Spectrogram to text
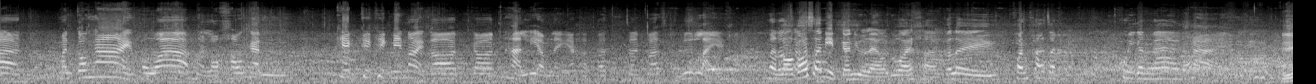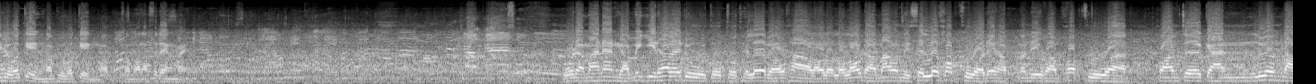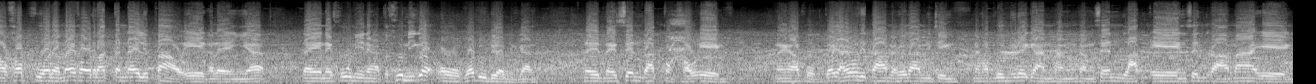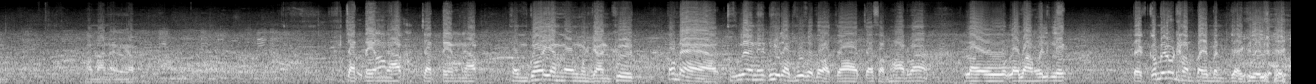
มันก็ง่าย เพราะว่าเหมือนเราเข้ากันคลิกคลิกคลิกนิดหน่อยก็ก็หาเหลี่ยมอะไรอย่างเงี้ยค่ะก็จะก็ลื่นไหลค่ะเหมือนเราก็สนิทกันอยู่แล้วด้วยค่ะ ก็เลยค่อนข้างจะคุยกันง่ายใช่นี่ถือว่าเก่งครับถือว่าเก่งครับสำหรับนักแสดงใหม่แล้วลดซีนแล้วเน้นอะไรบ้างคะดราม่าดราม่าก็มีโอ้ดราม่าแน่นครับเมื่อกี้ถ้าได้ดูตัวตัวเทรลเลอร์ไปคร่าวๆเราเราเราเล่าดราม่ามันมีเส้นเรื่องครอบครัวด้วยครับมันมีความครอบครัว ความเจอกันเรื่องราวครอบครัวทำให้เขารักกันได้หรือเปล่าเองอะไรอย่างเงี้ย ในในคู่นี้นะครับแต่คู่นี้ก็โอ้ก็ดูเดือดเหมือนกัน ในในเส้นรักของเขาเองนะครับผมก็อยากให้คนติดตามอยากให้ติดตามจริงๆนะครับรุ้นไปด้วยกันทั้งทั้งเส้นรักเอง เส้นดราม่าเองประมาณนั้นครับจัดเต็มครับจัดเต็มครับ ผมก็ยังงงเหมือนกันคือตั้งแต่ทุกเรื่องที่เราพูดกันตลอดจะจะสัมภาษณ์ว่าเราเราวางไว้เล็กๆ แต่ก็ไม่รู้ทำไปมันใหญ่ขึ้นเรื่อย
